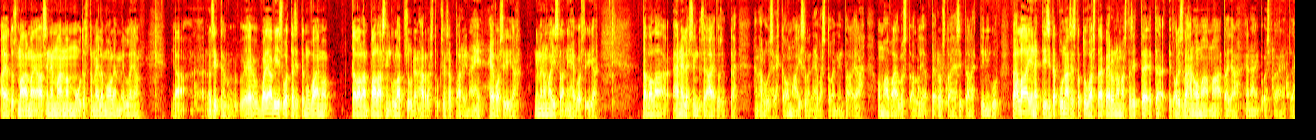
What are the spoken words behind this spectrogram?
ajatusmaailman ja asennemaailman muutosta meillä molemmilla. Ja, ja no sitten vajaa viisi vuotta sitten mun vaimo tavallaan palasi niin kuin lapsuuden harrastuksensa pari näihin hevosiin ja nimenomaan Islannin hevosiin. Ja tavallaan hänelle syntyi se ajatus, että hän haluaisi ehkä omaa Islannin hevostoimintaa ja omaa vaellustallia perustaa. Ja sitten alettiin niin kuin, vähän laajennettiin sitä punaisesta tuvasta ja perunamasta sitten, että, että olisi vähän omaa maata ja, ja näin poispäin. Että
